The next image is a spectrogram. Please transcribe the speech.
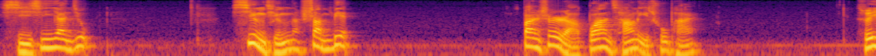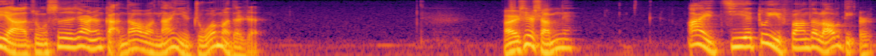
喜新厌旧，性情呢善变，办事啊不按常理出牌，所以啊总是让人感到啊难以琢磨的人。而且什么呢？爱揭对方的老底儿，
